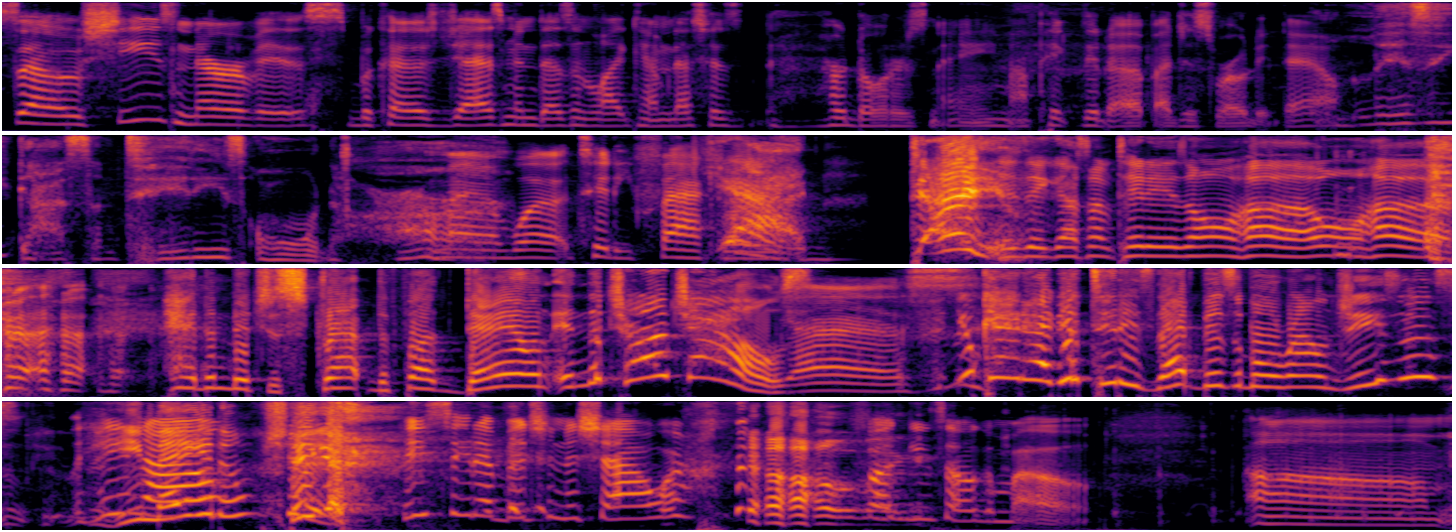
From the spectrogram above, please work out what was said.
So she's nervous because Jasmine doesn't like him. That's his her daughter's name. I picked it up. I just wrote it down. Lizzie got some titties on her. Man, what titty factory? God damn. Is they got some titties on her, on her. Had them bitches strapped the fuck down in the church house. Yes. You can't have your titties that visible around Jesus. he know. made them. Shit. He see that bitch in the shower. Oh, Fuck you talking about? Um,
